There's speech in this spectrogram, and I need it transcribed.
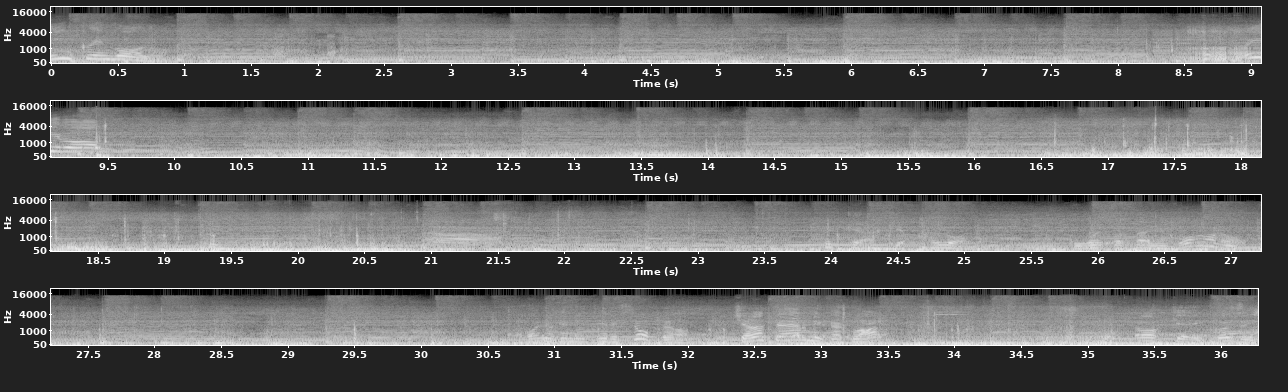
Ecco in volo. Arrivo! Che cacchio, allora, ti vuoi portare in buono? Voglio che mi tiri su però, c'è la termica qua. Ok, così.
